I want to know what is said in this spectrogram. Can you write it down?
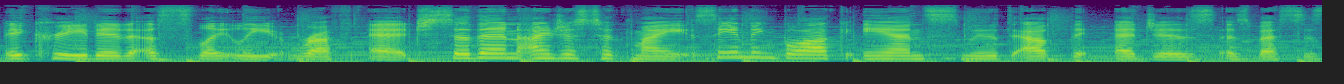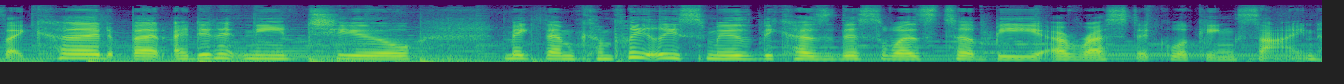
it created a slightly rough edge. So then I just took my sanding block and smoothed out the edges as best as I could, but I didn't need to make them completely smooth because this was to be a rustic looking sign.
